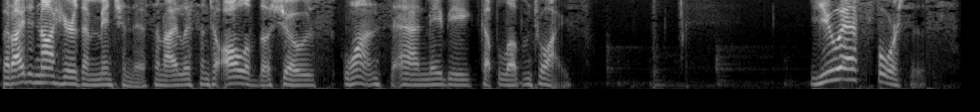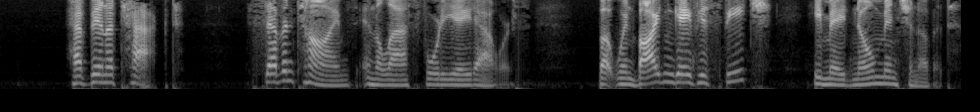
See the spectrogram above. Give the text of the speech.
But I did not hear them mention this, and I listened to all of the shows once and maybe a couple of them twice. U.S. forces have been attacked seven times in the last 48 hours. But when Biden gave his speech, he made no mention of it.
